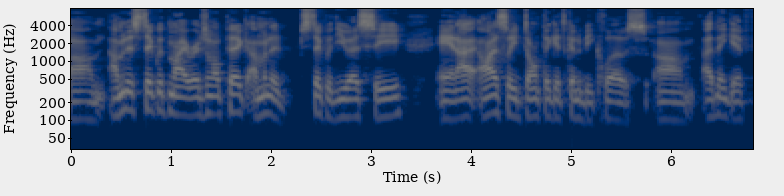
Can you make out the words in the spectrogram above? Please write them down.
um, I'm going to stick with my original pick. I'm going to stick with USC, and I honestly don't think it's going to be close. Um, I think if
